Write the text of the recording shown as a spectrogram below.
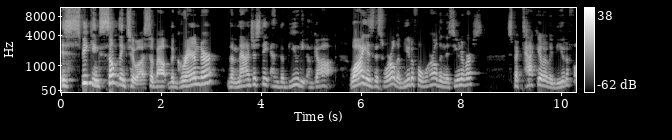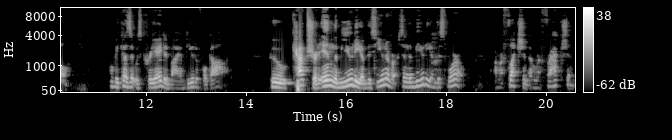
is speaking something to us about the grandeur, the majesty, and the beauty of God. Why is this world a beautiful world in this universe? Spectacularly beautiful? Well, because it was created by a beautiful God who captured in the beauty of this universe, in the beauty of this world, a reflection, a refraction,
